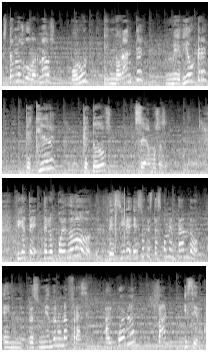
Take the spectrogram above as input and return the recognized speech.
Estamos gobernados por un ignorante, mediocre, que quiere que todos seamos así. Fíjate, te lo puedo decir eso que estás comentando, en, resumiendo en una frase. Al pueblo, pan y circo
